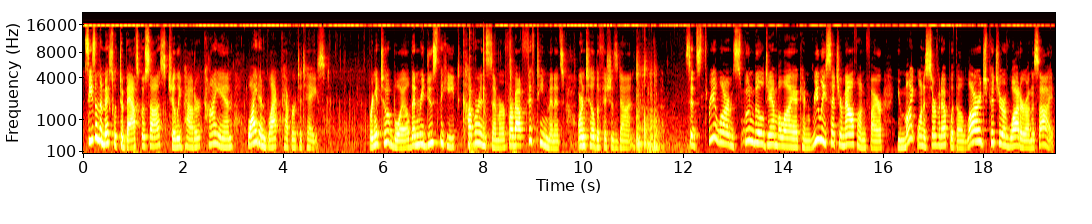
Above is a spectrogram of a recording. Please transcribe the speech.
Season the mix with Tabasco sauce, chili powder, cayenne, white and black pepper to taste. Bring it to a boil, then reduce the heat, cover and simmer for about 15 minutes or until the fish is done. Since three alarm spoonbill jambalaya can really set your mouth on fire, you might want to serve it up with a large pitcher of water on the side.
